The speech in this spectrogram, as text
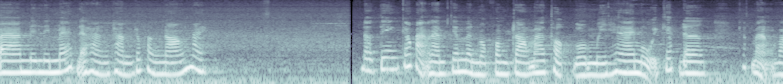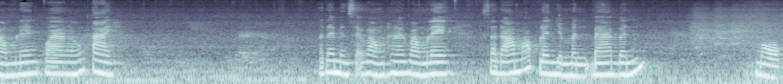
3mm để hoàn thành cái phần nón này. Đầu tiên các bạn làm cho mình một vòng tròn ma thuật gồm 12 mũi kép đơn. Các bạn vòng lên qua ngón tay. Ở đây mình sẽ vòng hai vòng lên Sau đó móc lên dùm mình 3 bính. 1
